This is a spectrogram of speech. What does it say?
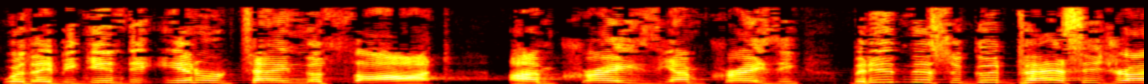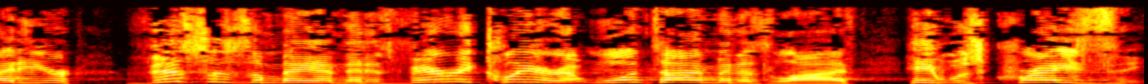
where they begin to entertain the thought, I'm crazy, I'm crazy. But isn't this a good passage right here? This is a man that is very clear at one time in his life, he was crazy.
